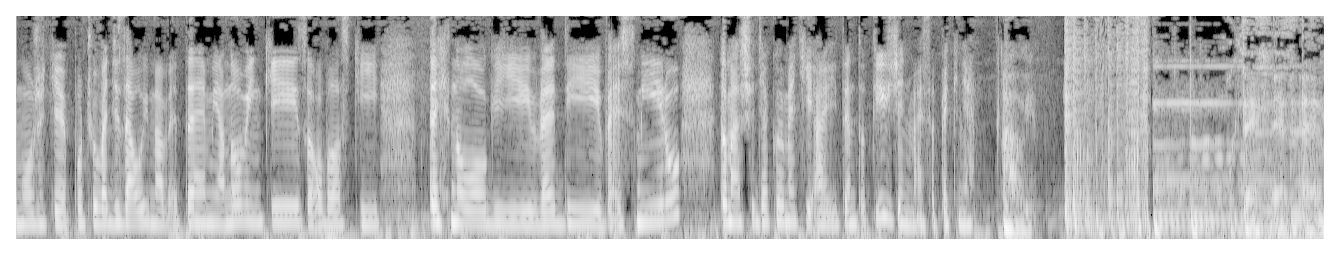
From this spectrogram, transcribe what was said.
Môžete počúvať zaujímavé témy a novinky z oblasti technológií, vedy, vesmíru. Tomáš, ďakujeme ti aj tento týždeň. Maj sa pekne. Ahoj. Tech FM.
